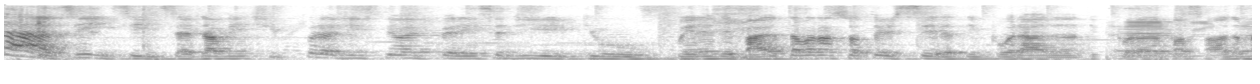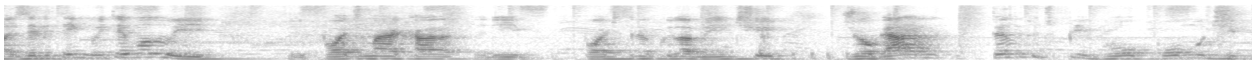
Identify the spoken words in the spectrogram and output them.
Ah, sim, sim. Certamente por a gente tem uma diferença de que o Ben Adebayo estava na sua terceira temporada na temporada é. passada, mas ele tem muito a evoluir. Ele pode marcar, ele pode tranquilamente jogar tanto de pivô como de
